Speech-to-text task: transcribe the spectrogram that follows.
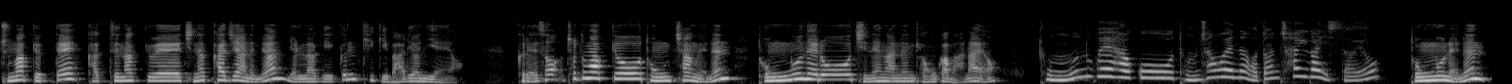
중학교 때 같은 학교에 진학하지 않으면 연락이 끊기기 마련이에요. 그래서 초등학교 동창회는 동문회로 진행하는 경우가 많아요. 동문회하고 동창회는 어떤 차이가 있어요? 동문회는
